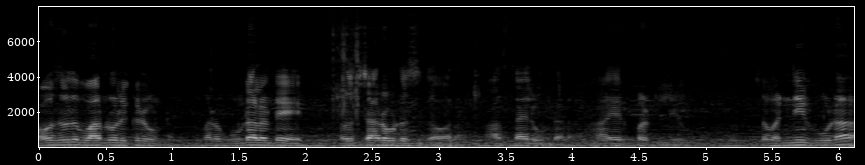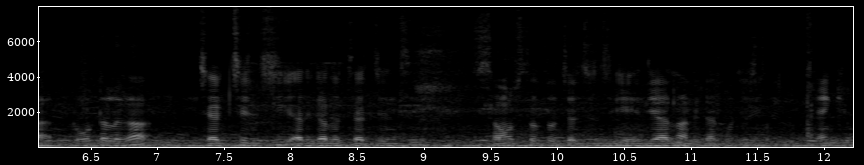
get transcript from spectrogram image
అవసరం వారం రోజులు ఇక్కడే ఉంటారు. వాళ్ళకు ఉండాలంటే స్టార్ హోటల్స్ కావాలి? ఆ స్థాయిలో ఉండాలి? ఆ ఏర్పాట్లు లేవు. సో అవన్నీ కూడా టోటల్గా చర్చించి అధికారులు చర్చించి సంస్థలతో చర్చించి ఏం చేయాలో అధికారులు చేస్తాం. థ్యాంక్ యూ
